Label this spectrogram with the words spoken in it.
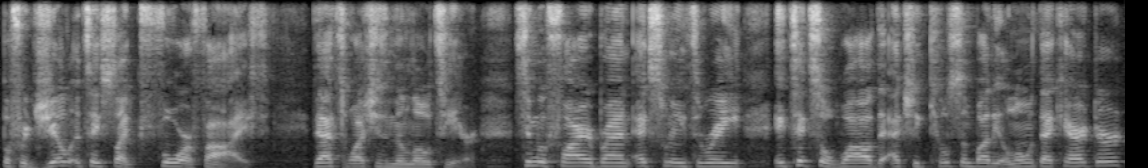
But for Jill, it takes like four or five. That's why she's in the low tier. Same with Firebrand, X23. It takes a while to actually kill somebody alone with that character.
